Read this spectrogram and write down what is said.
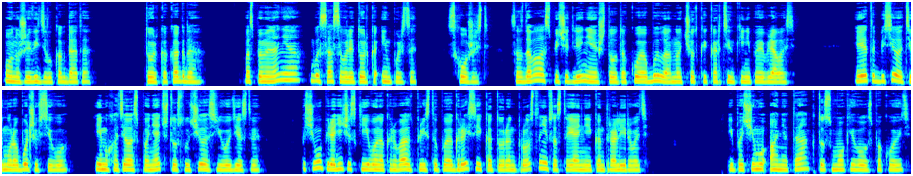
он уже видел когда-то. Только когда? Воспоминания высасывали только импульсы. Схожесть. Создавалось впечатление, что такое было, но четкой картинки не появлялось. И это бесило Тимура больше всего. Ему хотелось понять, что случилось в его детстве. Почему периодически его накрывают приступы агрессии, которые он просто не в состоянии контролировать. И почему Аня та, кто смог его успокоить?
